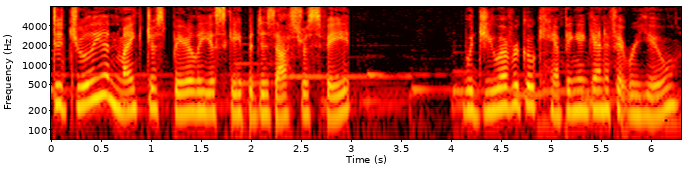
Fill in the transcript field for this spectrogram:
Did Julia and Mike just barely escape a disastrous fate? Would you ever go camping again if it were you?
